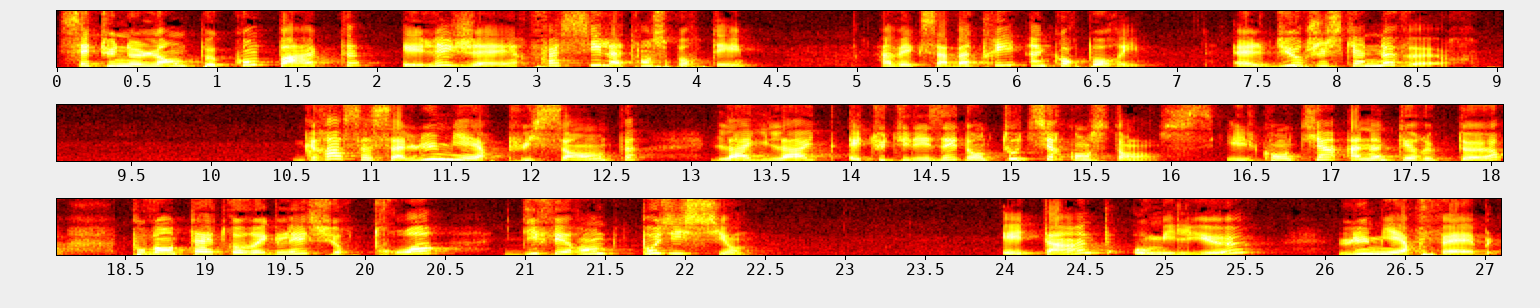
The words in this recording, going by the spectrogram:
C'est une lampe compacte et légère, facile à transporter, avec sa batterie incorporée. Elle dure jusqu'à 9 heures. Grâce à sa lumière puissante, l'highlight est utilisé dans toutes circonstances. Il contient un interrupteur pouvant être réglé sur trois différentes positions. Éteinte au milieu, lumière faible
